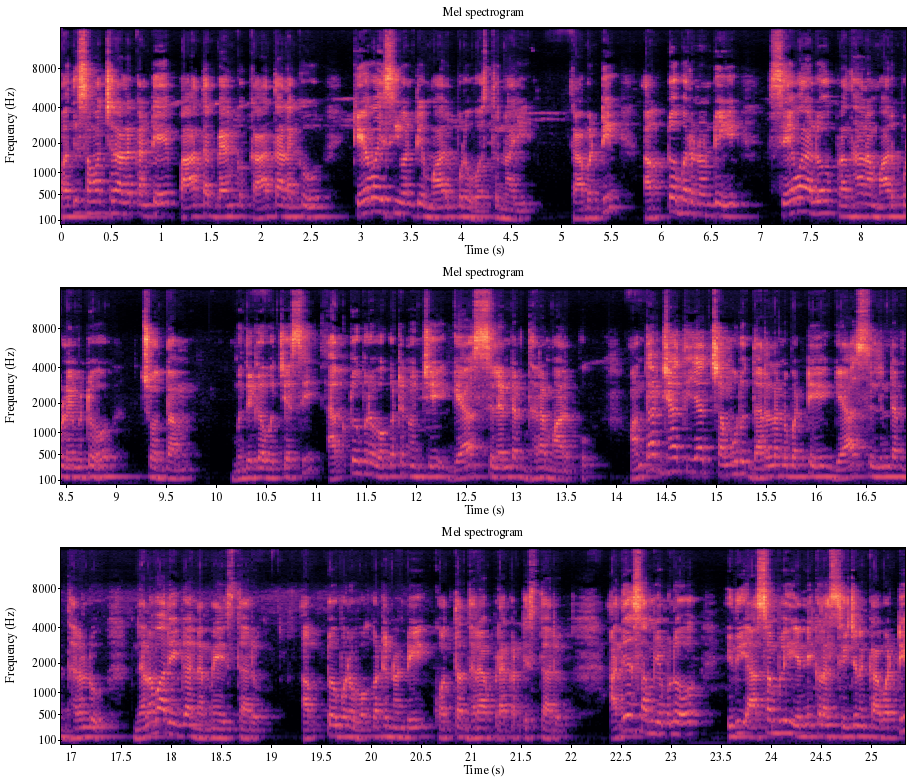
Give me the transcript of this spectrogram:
పది సంవత్సరాల కంటే పాత బ్యాంకు ఖాతాలకు కేవైసీ వంటి మార్పులు వస్తున్నాయి. కాబట్టి అక్టోబర్ నుండి సేవలలో ప్రధాన మార్పులు ఏమిటో చూద్దాం. ముందుగా వచ్చేసి అక్టోబర్ ఒకటి నుంచి గ్యాస్ సిలిండర్ ధర మార్పు. అంతర్జాతీయ చమురు ధరలను బట్టి గ్యాస్ సిలిండర్ ధరలు నెలవారీగా నిర్ణయిస్తారు. అక్టోబర్ ఒకటి నుండి కొత్త ధర ప్రకటిస్తారు. అదే సమయంలో ఇది అసెంబ్లీ ఎన్నికల సీజన్ కాబట్టి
